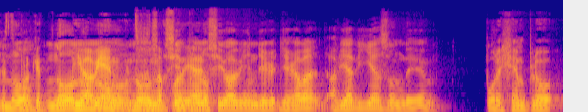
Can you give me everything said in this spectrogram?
No, porque no, iba no, bien. no, no, siempre podía- nos iba bien. Lleg- Llegaba, había días donde, por ejemplo,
